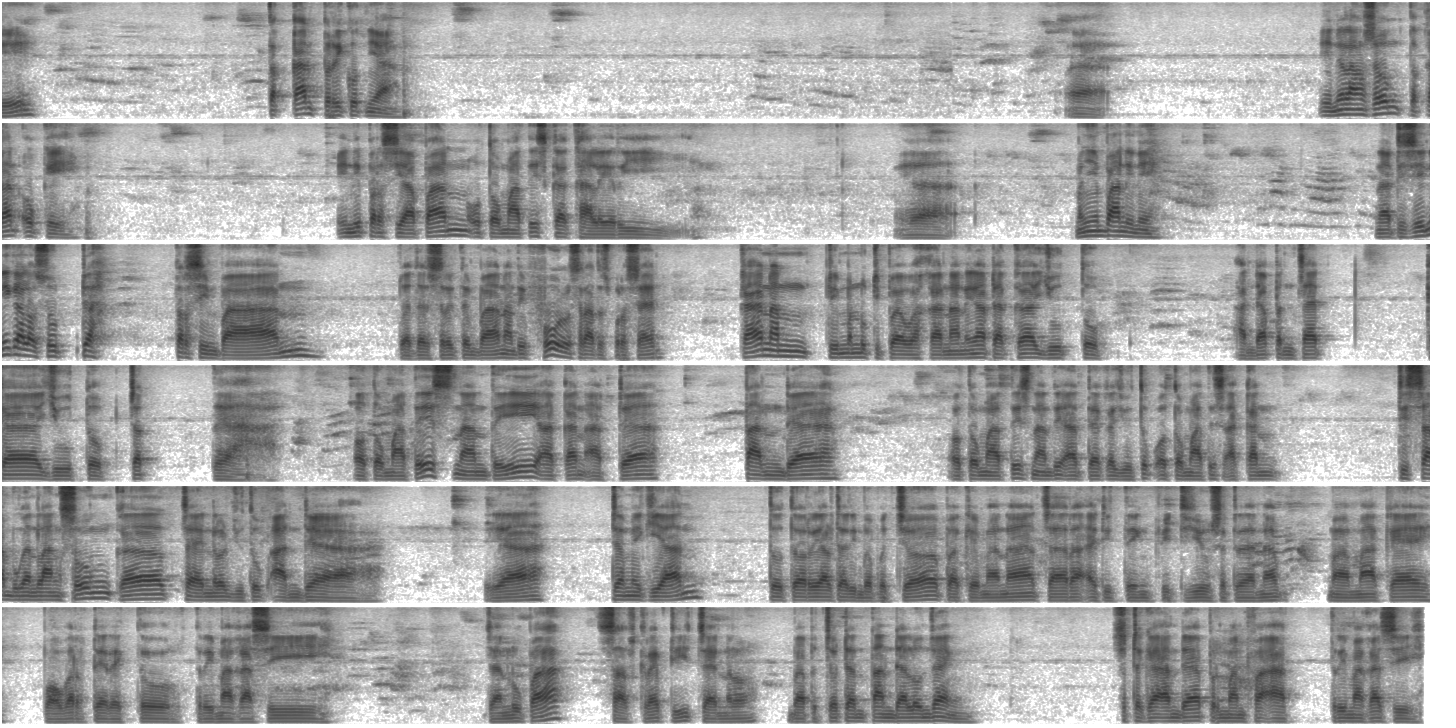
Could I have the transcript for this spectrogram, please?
tekan berikutnya. Nah, ini langsung tekan OK. Ini persiapan otomatis ke galeri. Ya, menyimpan ini. Nah, di sini kalau sudah tersimpan, sudah tersimpan nanti full 100%. Kanan di menu di bawah kanan ini ada ke YouTube anda pencet ke YouTube cet ya otomatis nanti akan ada tanda otomatis nanti ada ke YouTube otomatis akan disambungkan langsung ke channel YouTube Anda. Ya demikian tutorial dari Mbak Bejo bagaimana cara editing video sederhana memakai power director. Terima kasih. Jangan lupa subscribe di channel Mbak Bejo dan tanda lonceng sedekah Anda bermanfaat. Terima kasih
